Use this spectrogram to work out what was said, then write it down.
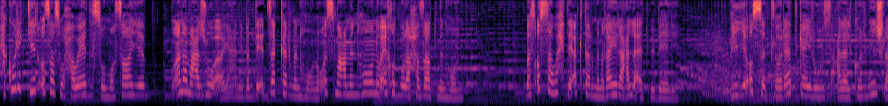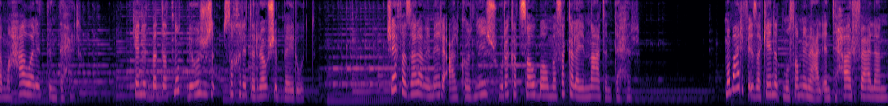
حكولي كتير قصص وحوادث ومصايب وأنا معجوقة يعني بدي أتذكر من هون وأسمع من هون وأخذ ملاحظات من هون. بس قصة وحدة أكتر من غيرها علقت ببالي. وهي قصة لوريت كيروز على الكورنيش لما حاولت تنتحر. كانت بدها تنط بوجه صخرة الروشة ببيروت. شافها زلمة مارق على الكورنيش وركض صوبها ومسكها ليمنعها تنتحر. ما بعرف إذا كانت مصممة على الانتحار فعلاً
